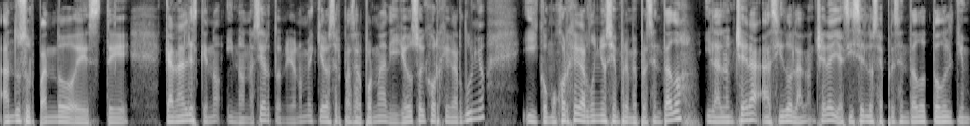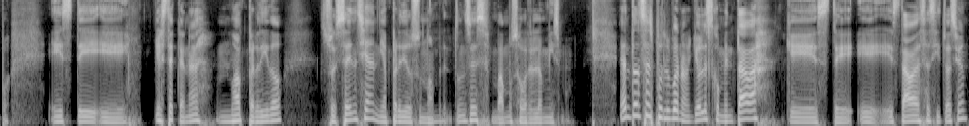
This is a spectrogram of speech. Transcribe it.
anda usurpando este canales que no, y no, no es cierto, yo no me quiero hacer pasar por nadie, yo soy Jorge Garduño y como Jorge Garduño siempre me he presentado y la lonchera ha sido la lonchera y así se los he presentado todo el tiempo. Este, eh, este canal no ha perdido su esencia ni ha perdido su nombre. Entonces vamos sobre lo mismo. Entonces, pues bueno, yo les comentaba que este, eh, estaba esa situación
